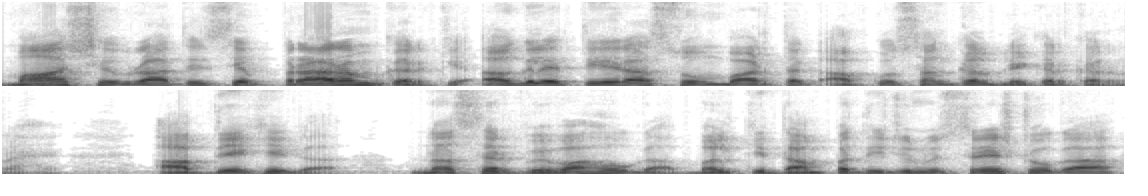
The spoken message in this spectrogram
महाशिवरात्रि से प्रारंभ करके अगले तेरह सोमवार तक आपको संकल्प लेकर करना है। आप देखिएगा, न सिर्फ़ विवाह होगा, बल्कि दाम्पत्य जीवन में श्रेष्ठ होगा,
